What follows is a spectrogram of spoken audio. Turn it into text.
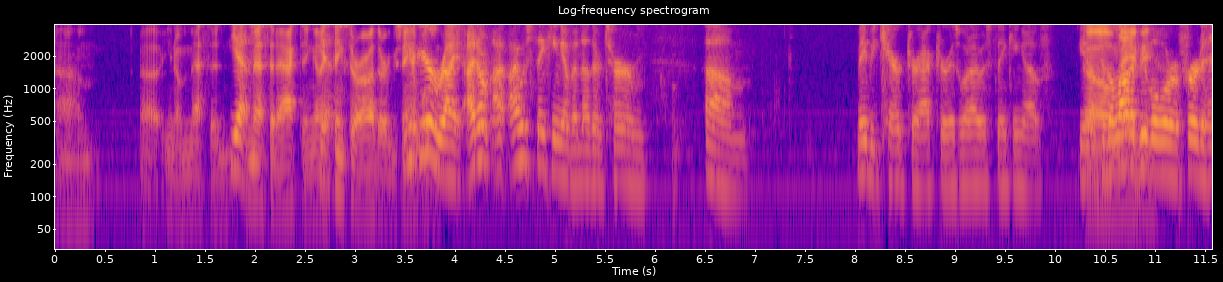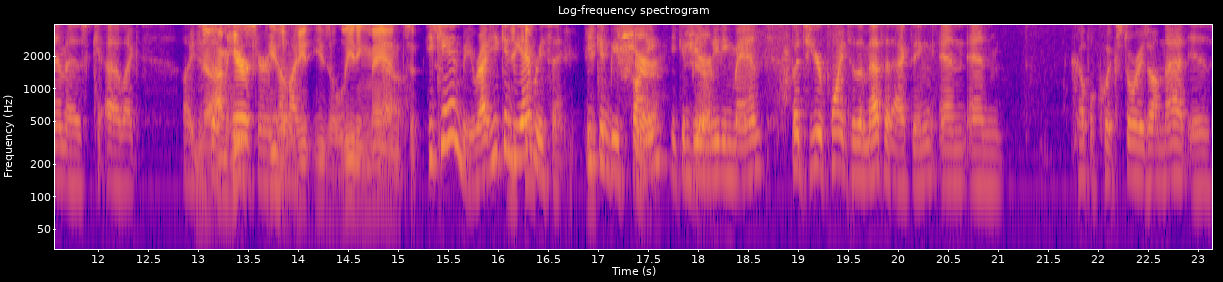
um, uh, you know, method Yes. method acting, and I think there are other You're, examples. you're right. I don't. I, I was thinking of another term. Um, maybe character actor is what I was thinking of. You know, because Oh, a lot of people will refer to him as uh, like, he just No, does I mean, he's, characters. he's, and a like, he's a leading man. No. To, he can be right. He can he be can- everything. He, he- can be sure, funny. He can be a leading man. But to your point, to the method acting, and and a couple quick stories on that is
